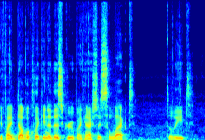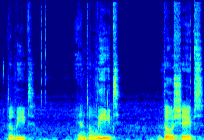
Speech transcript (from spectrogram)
If I double click into this group, I can actually select, delete, delete, and delete those shapes.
